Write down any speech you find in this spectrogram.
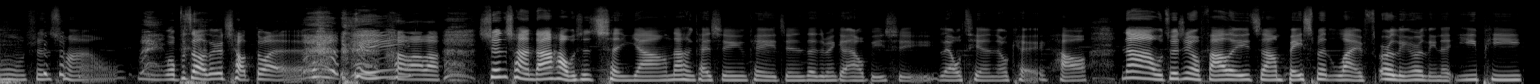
嗯，宣传哦，嗯，我不知道这个桥段。好了了，宣传，大家好，我是陈阳，那很开心可以今天在这边跟 L B 一起聊天。OK，好，那我最近有发了一张 Basement Life 二零二零的 EP，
